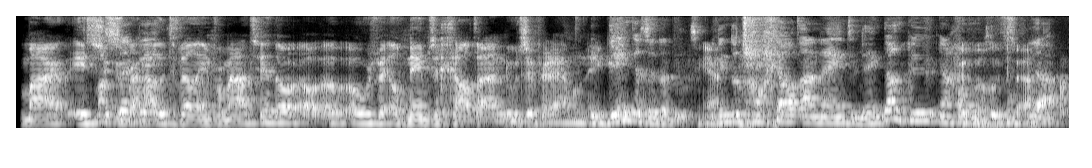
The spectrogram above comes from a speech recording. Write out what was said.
Maar is Maar ze ze überhaupt weet- wel informatie aan het o- o- overspelen? Of neemt ze geld aan en doet ze verder helemaal Ik niks? denk dat ze dat doet. Ja. Ik denk dat ze gewoon geld aanneemt en denkt, dank u. En ik wel goed zo. Ja.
